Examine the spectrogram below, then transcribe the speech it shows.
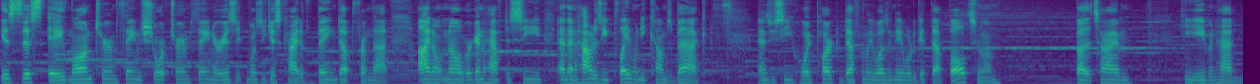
Is this a long-term thing, short-term thing, or is it was he just kind of banged up from that? I don't know. We're gonna have to see. And then how does he play when he comes back? As you see, Hoy Park definitely wasn't able to get that ball to him by the time he even had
